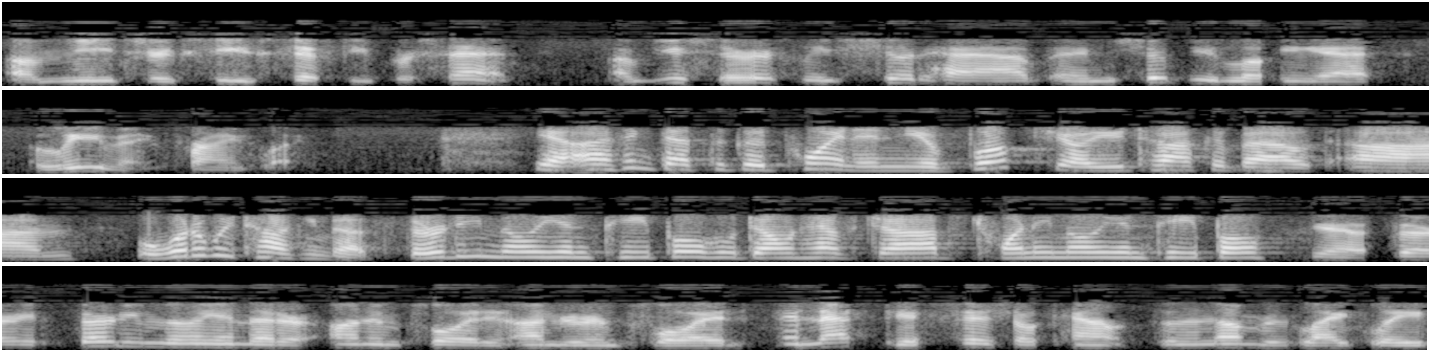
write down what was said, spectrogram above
uh, meets or exceeds 50 percent um, you seriously should have and should be looking at leaving, frankly. Yeah, I think that's a good point. In your book, Joe, you talk about, um, well, what are we talking about? 30 million people who don't have jobs? 20 million people? Yeah, 30, 30 million that are unemployed and underemployed, and that's the official count. So the number's likely,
